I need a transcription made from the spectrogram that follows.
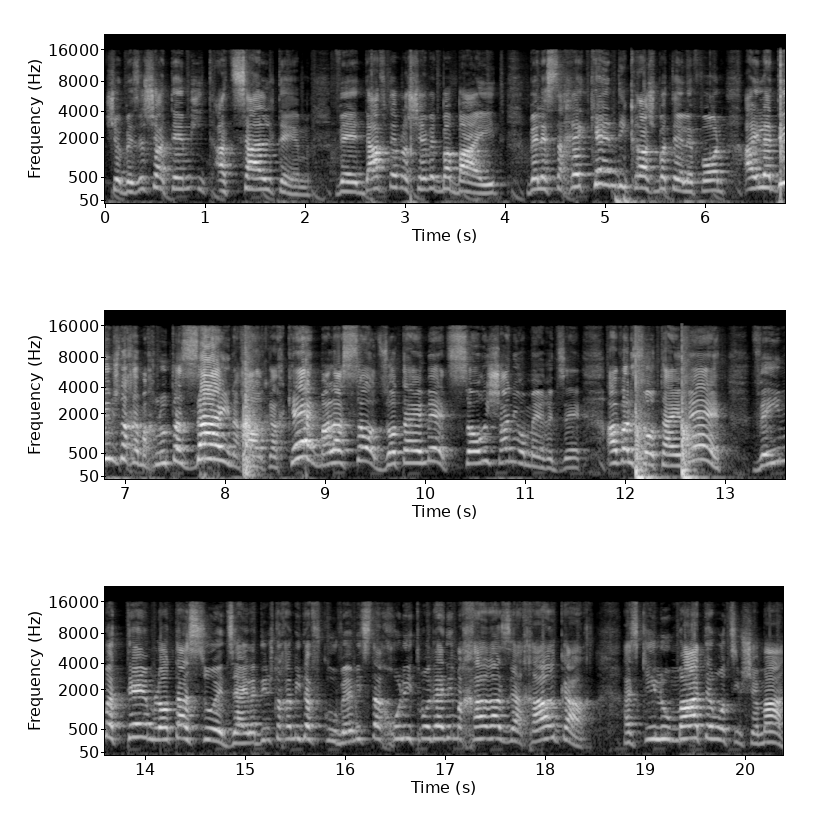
שבזה שאתם התעצלתם, והעדפתם לשבת בבית, ולשחק קנדי קראש בטלפון, הילדים שלכם אכלו את הזין אחר כך, כן, מה לעשות, זאת האמת, סורי שאני אומר את זה, אבל זאת האמת, ואם אתם לא תעשו את זה, הילדים שלכם ידפקו, והם יצטרכו להתמודד עם החרא הזה אחר כך. אז כאילו, מה אתם רוצים? שמה?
